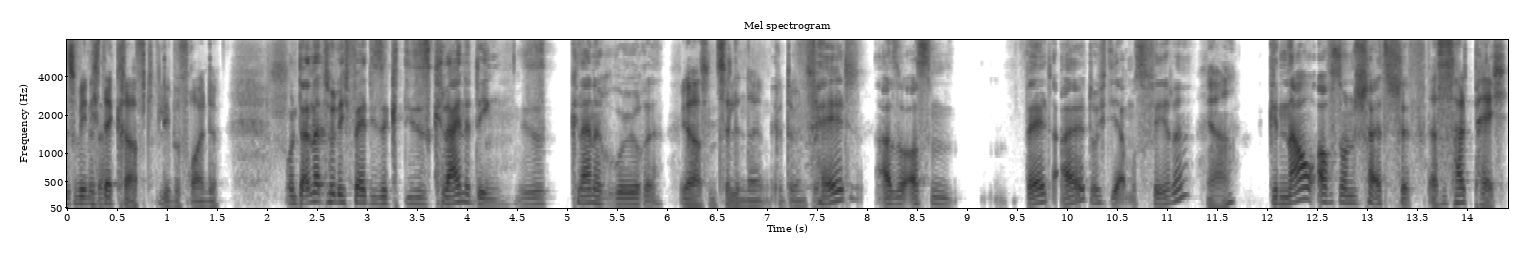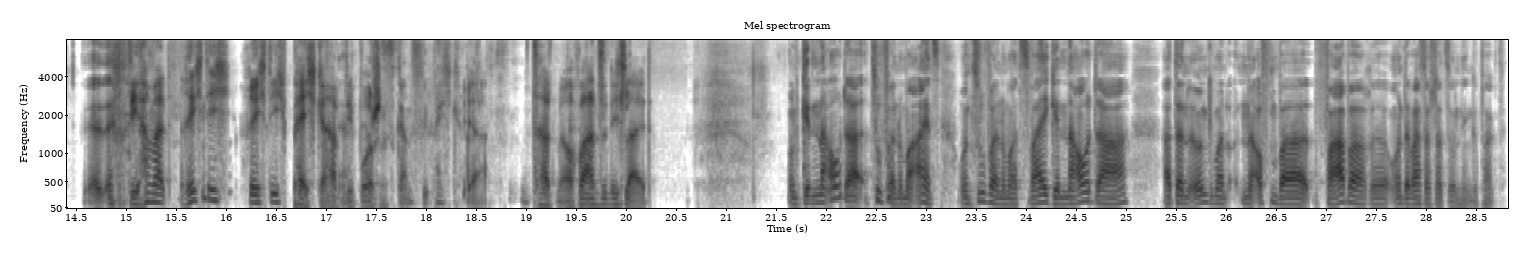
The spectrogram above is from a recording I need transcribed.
Zu wenig. Deckkraft, liebe Freunde. Und dann natürlich fällt diese, dieses kleine Ding, dieses kleine Röhre, Ja, so ein Zylindergedöns. fällt also aus dem Weltall durch die Atmosphäre Ja, genau auf so ein scheiß Schiff. das ist halt Pech. Ja, Die haben halt richtig, richtig Pech gehabt, die Burschen. Das ist ganz viel Pech gehabt. Ja, tat mir auch wahnsinnig leid. Und genau da, Zufall Nummer eins und Zufall Nummer zwei, genau da hat dann irgendjemand eine offenbar fahrbare Unterwasserstation hingepackt.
